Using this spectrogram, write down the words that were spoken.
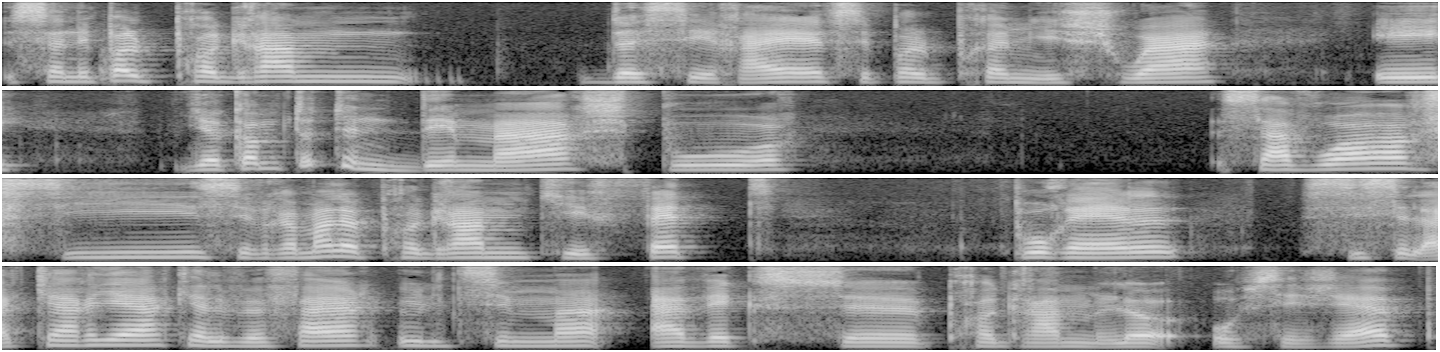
ce n'est pas le programme de ses rêves, c'est pas le premier choix. Et il y a comme toute une démarche pour savoir si c'est vraiment le programme qui est fait pour elle, si c'est la carrière qu'elle veut faire ultimement avec ce programme-là au cégep.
